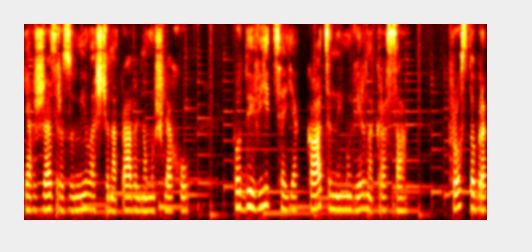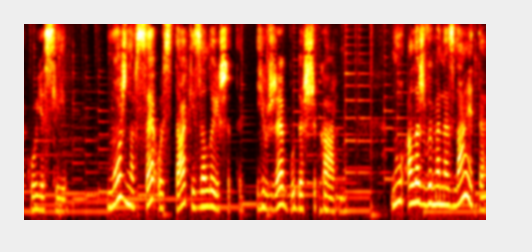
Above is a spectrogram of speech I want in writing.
я вже зрозуміла, що на правильному шляху. Подивіться, яка це неймовірна краса. Просто бракує слів. Можна все ось так і залишити, і вже буде шикарно. Ну, але ж ви мене знаєте,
